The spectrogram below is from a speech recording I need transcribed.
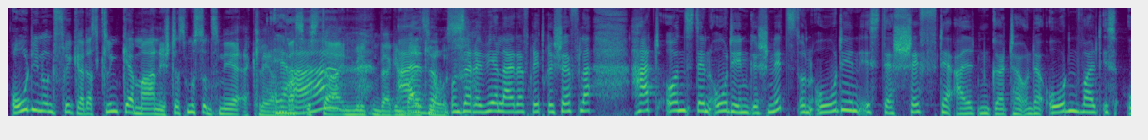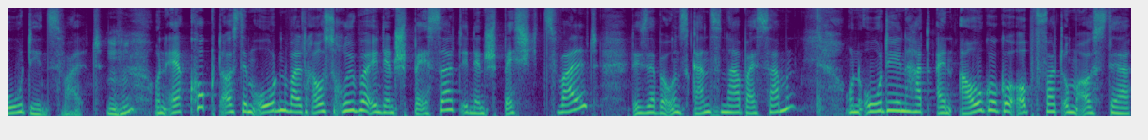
Odin und Fricka, das klingt germanisch. Das musst du uns näher erklären. Was ist da in Miltenberg im also, Wald los? Unser Revierleiter Friedrich Schöffler hat uns den Odin geschnitzt und Odin ist der Chef der alten Götter und der Odenwald ist Odinswald. Mhm. Und er guckt aus dem Odenwald raus rüber in den Spessart, in den Spechtswald. Das ist ja bei uns ganz nah beisammen. Und Odin hat ein Auge geopfert, um aus der,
